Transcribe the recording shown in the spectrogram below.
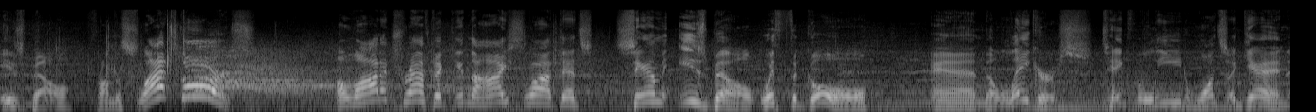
Isbell from the slot scores! A lot of traffic in the high slot. That's Sam Isbell with the goal. And the Lakers take the lead once again.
